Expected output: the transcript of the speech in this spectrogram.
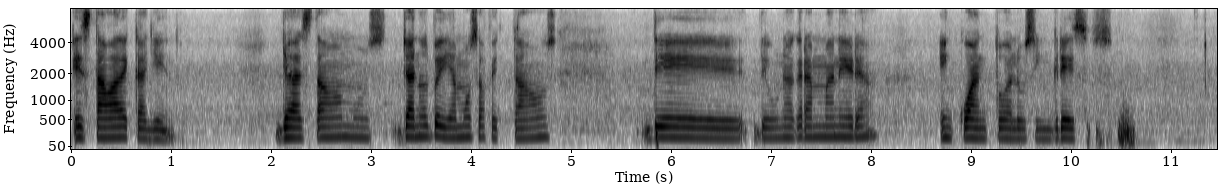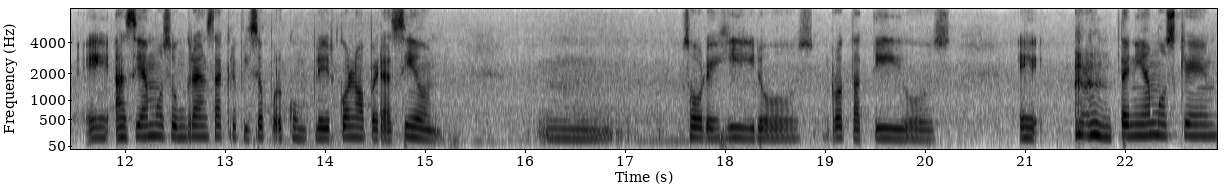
estaba decayendo. Ya estábamos, ya nos veíamos afectados de, de una gran manera en cuanto a los ingresos. Eh, hacíamos un gran sacrificio por cumplir con la operación, mmm, sobre giros, rotativos. Eh, teníamos que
